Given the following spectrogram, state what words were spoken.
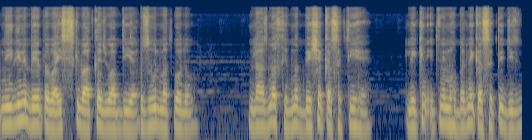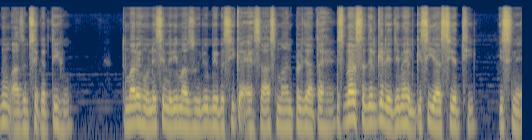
नीली ने बेपरवाही से इसकी बात का जवाब दिया फजूल मत बोलो। मुलाजमत खिदमत बेशक कर सकती है, लेकिन इतनी मोहब्बत नहीं कर सकती जितनी तुम आज़म से करती हो। तुम्हारे होने से मेरी माजूरी और बेबसी का एहसास मान पड़ जाता है। इस बार सजल के लेजे में हल्की सी यासियत थी। इसने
